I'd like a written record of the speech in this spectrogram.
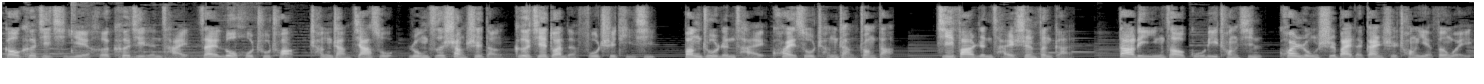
高科技企业和科技人才在落户初创、成长加速、融资上市等各阶段的扶持体系，帮助人才快速成长壮大，激发人才身份感。大力营造鼓励创新、宽容失败的干事创业氛围，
